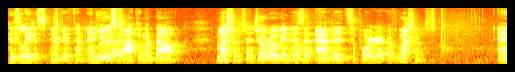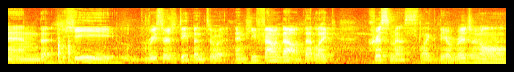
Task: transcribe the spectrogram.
his latest interview with him, and he was talking about mushrooms. And Joe Rogan is Uh-huh. an avid supporter of mushrooms and he researched deep into it and he found out that like christmas like the original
